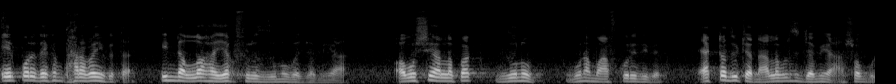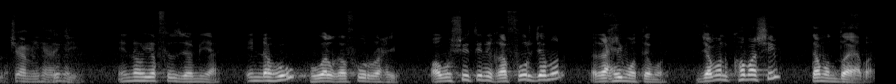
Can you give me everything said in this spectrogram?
এরপরে দেখেন ধারাবাহিকতা। ইন আল্লাহ ইয়াকফিরুজুনুবা জামিয়া অবশ্যই আল্লাহ পাক জুনুব গুনাহ মাফ করে দিবেন। একটা দুইটা না আল্লাহ বলেছে জামিয়া সবগুলো? জি। ইয়াকফিরুজ জামিয়া ইন্নাহু হুয়াল গাফুর রাহিম। অবশ্যই তিনি গাফুর যেমন রাহিমও তেমন। যেমন ক্ষমাশীল তেমন দয়াবান।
